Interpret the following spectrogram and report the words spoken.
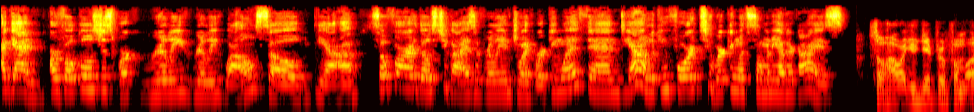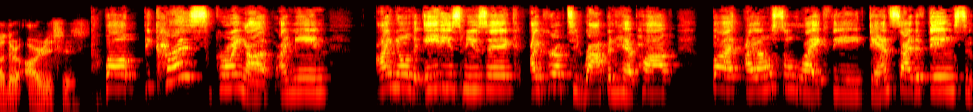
Again, our vocals just work really, really well. So yeah, so far those two guys have really enjoyed working with, and yeah, looking forward to working with so many other guys. So how are you different from other artists? Well, because growing up, I mean, I know the 80s music. I grew up to rap and hip hop, but I also like the dance side of things, some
